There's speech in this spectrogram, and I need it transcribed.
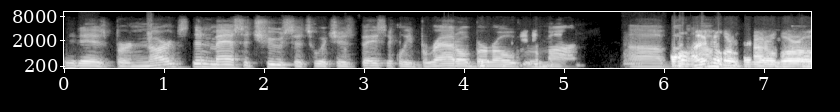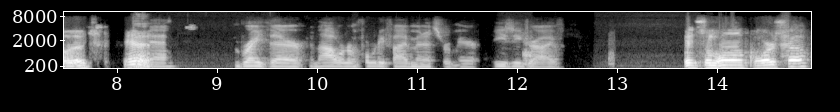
It is Bernardston, Massachusetts, which is basically Brattleboro, Vermont. Uh, Oh, I know where Brattleboro is. Yeah. Yeah, right there, an hour and 45 minutes from here. Easy drive. It's a long course though.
